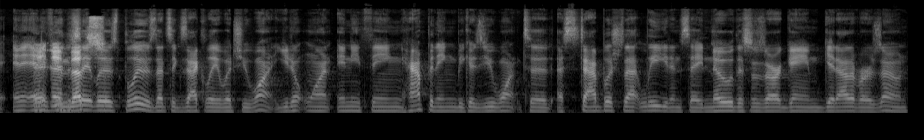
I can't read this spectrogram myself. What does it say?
Yeah. And, and, And- if you're and the St. Louis Blues, that's exactly what you want. You don't want anything happening because you want to establish that lead and say, no, this is our game, get out of our zone.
